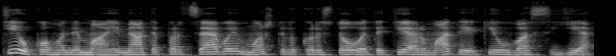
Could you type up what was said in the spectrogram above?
Ті, у кого немає м'яти перцевої, можете використовувати ті аромати, які у вас є.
